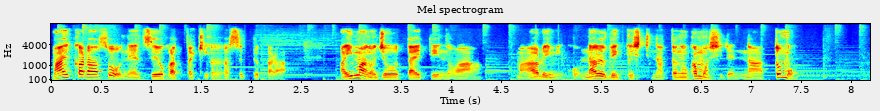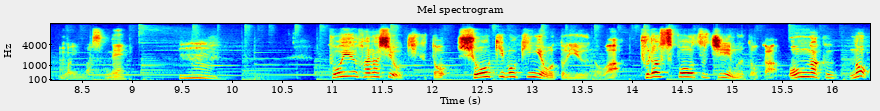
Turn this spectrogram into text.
前からそうね強かった気がするから、まあ、今の状態っていうのは、まあ、ある意味こうなるべくしてなったのかもしれんなとも思いますね。うんこういう話を聞くと小規模企業というのはプロスポーツチームとか音楽の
